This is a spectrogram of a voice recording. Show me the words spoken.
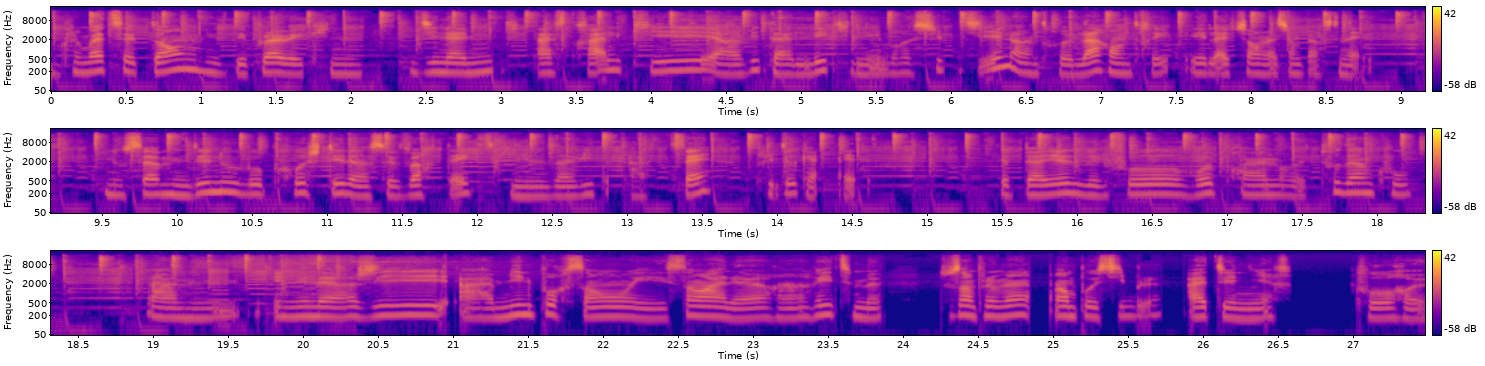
Donc le mois de septembre, il se déploie avec une dynamique astrale qui invite à l'équilibre subtil entre la rentrée et l'affirmation personnelle. Nous sommes de nouveau projetés dans ce vortex qui nous invite à faire plutôt qu'à être. Cette période où il faut reprendre tout d'un coup une énergie à 1000% et 100 à l'heure, un rythme tout simplement impossible à tenir pour euh,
